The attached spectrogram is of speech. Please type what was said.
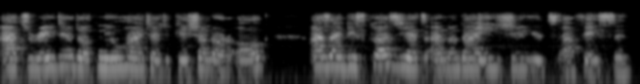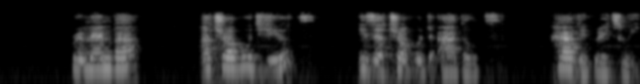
at radio.newheighteducation.org as I discuss yet another issue youths are facing. Remember, a troubled youth is a troubled adult. Have a great week.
